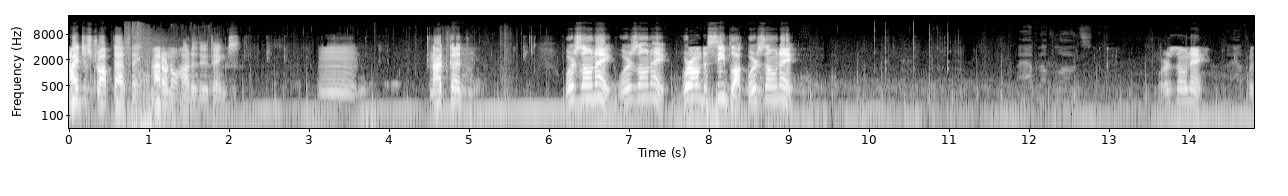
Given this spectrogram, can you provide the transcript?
I just dropped that thing. I don't know how to do things. Hmm. Not good. Where's zone A? Where's zone A? We're on the C block. Where's zone A? I have enough loads. Where's zone A? the-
